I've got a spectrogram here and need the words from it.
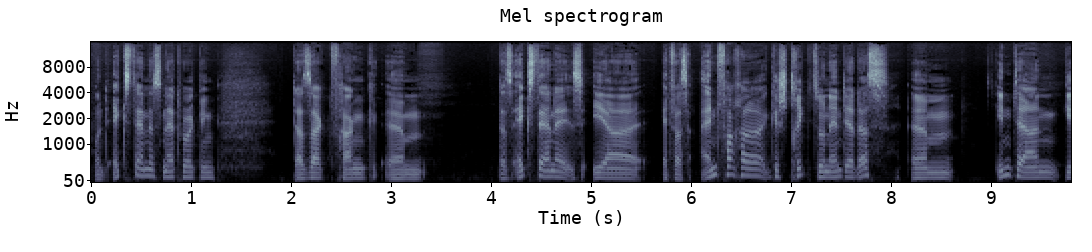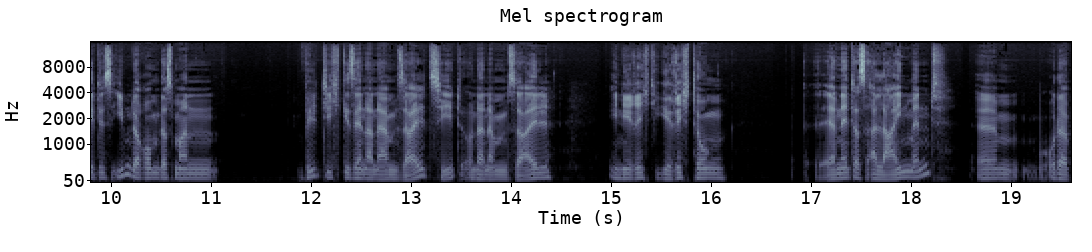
und externes Networking. Da sagt Frank, ähm, das Externe ist eher etwas einfacher gestrickt, so nennt er das. Ähm, intern geht es ihm darum, dass man bildlich gesehen an einem Seil zieht und an einem Seil in die richtige Richtung, er nennt das Alignment, ähm, oder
